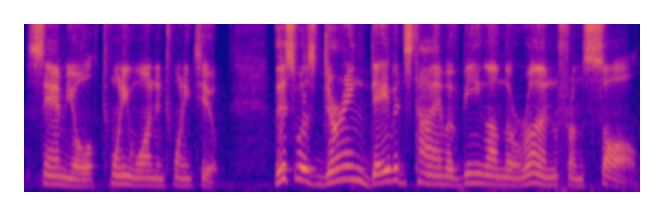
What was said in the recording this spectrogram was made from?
Samuel 21 and 22. This was during David's time of being on the run from Saul.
